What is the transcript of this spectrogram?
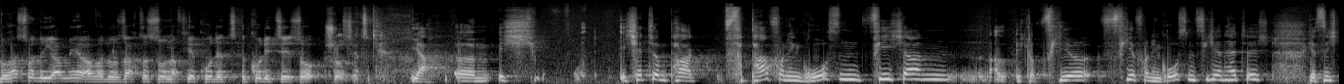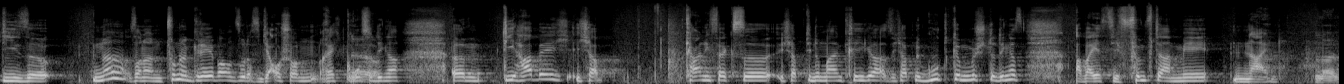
Du hast zwar die Armee, aber du sagtest so nach vier Kodex- Kodizes so, Schluss jetzt. Ja, ähm, ich, ich hätte ein paar, paar von den großen Viechern, also ich glaube vier, vier von den großen Viechern hätte ich. Jetzt nicht diese, ne, sondern Tunnelgräber und so, das sind ja auch schon recht große Ja, ja. Dinger. Ähm, die habe ich. Ich habe Carnifexe, ich habe die normalen Krieger, also ich habe eine gut gemischte Dinges. Aber jetzt die fünfte Armee, nein. Nein,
